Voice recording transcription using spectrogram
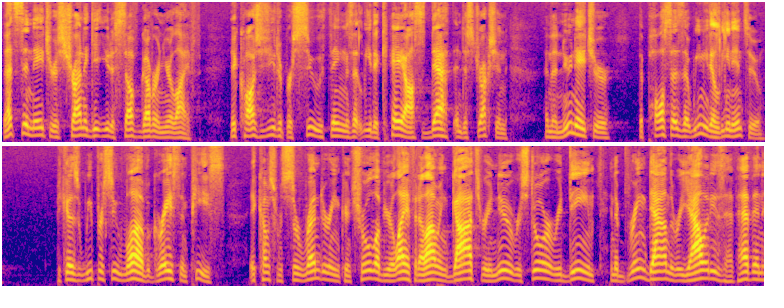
That sin nature is trying to get you to self govern your life. It causes you to pursue things that lead to chaos, death, and destruction. And the new nature that Paul says that we need to lean into because we pursue love, grace, and peace it comes from surrendering control of your life and allowing God to renew, restore, redeem, and to bring down the realities of heaven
